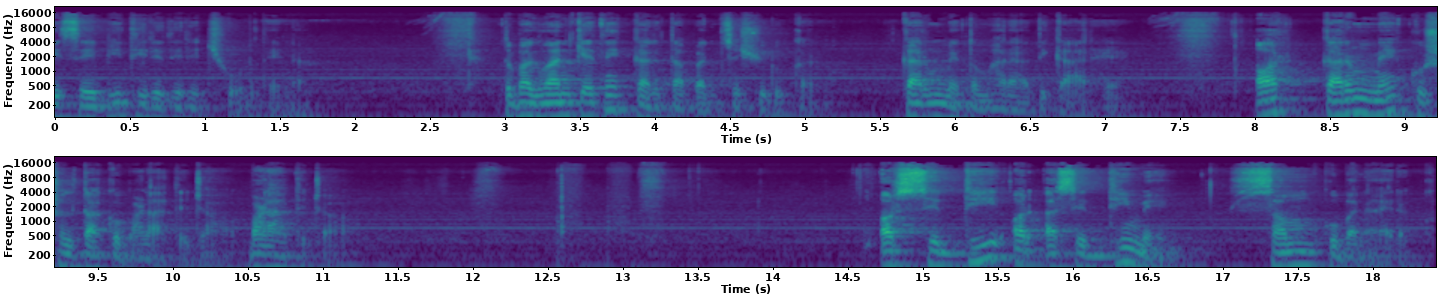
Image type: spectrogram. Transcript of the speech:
इसे भी धीरे धीरे छोड़ देना। तो भगवान कहते हैं, कर्तापन से शुरू करो। कर्म में तुम्हारा अधिकार है। और कर्म में कुशलता को बढ़ाते जाओ बढ़ाते जाओ। और सिद्धि और असिद्धि में सम को बनाए रखो।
